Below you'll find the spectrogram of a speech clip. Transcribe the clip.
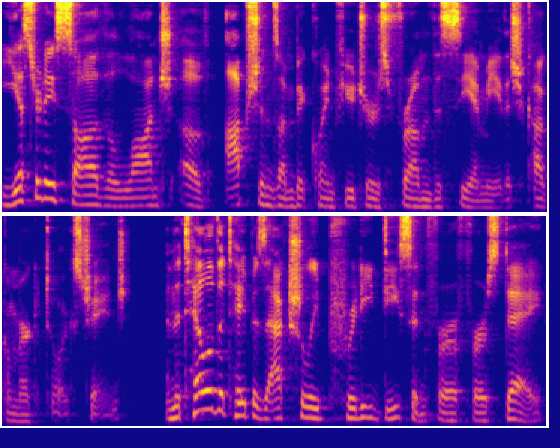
Yesterday saw the launch of options on Bitcoin futures from the CME, the Chicago Mercantile Exchange. And the tale of the tape is actually pretty decent for a first day.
